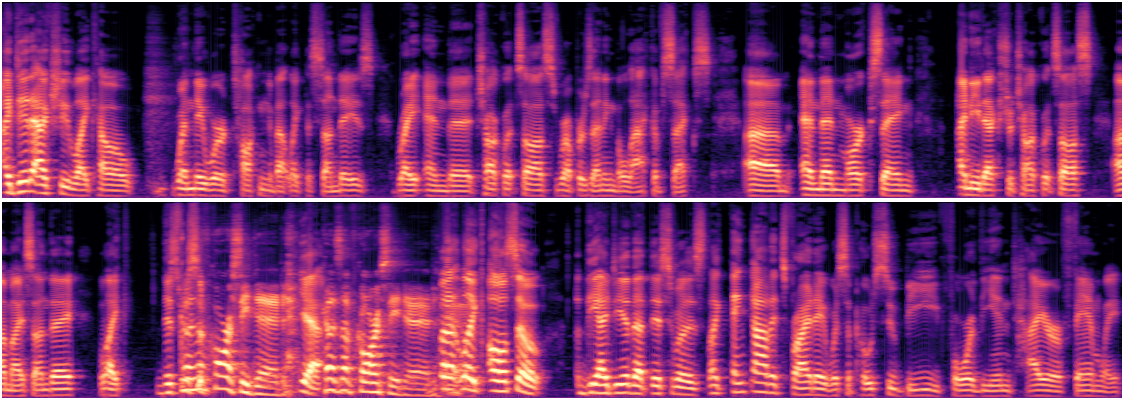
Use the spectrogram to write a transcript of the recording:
I did actually like how when they were talking about like the sundaes, right, and the chocolate sauce representing the lack of sex, um, and then Mark saying, "I need extra chocolate sauce on my sundae." Like this was, Because of course he did. Yeah. Because of course he did. but like also the idea that this was like, thank God it's Friday was supposed to be for the entire family,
